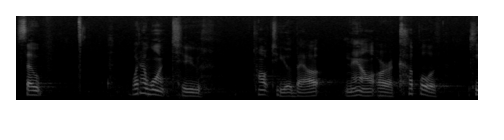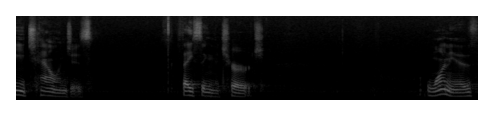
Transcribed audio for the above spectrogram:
So, what I want to talk to you about now are a couple of key challenges facing the church. One is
